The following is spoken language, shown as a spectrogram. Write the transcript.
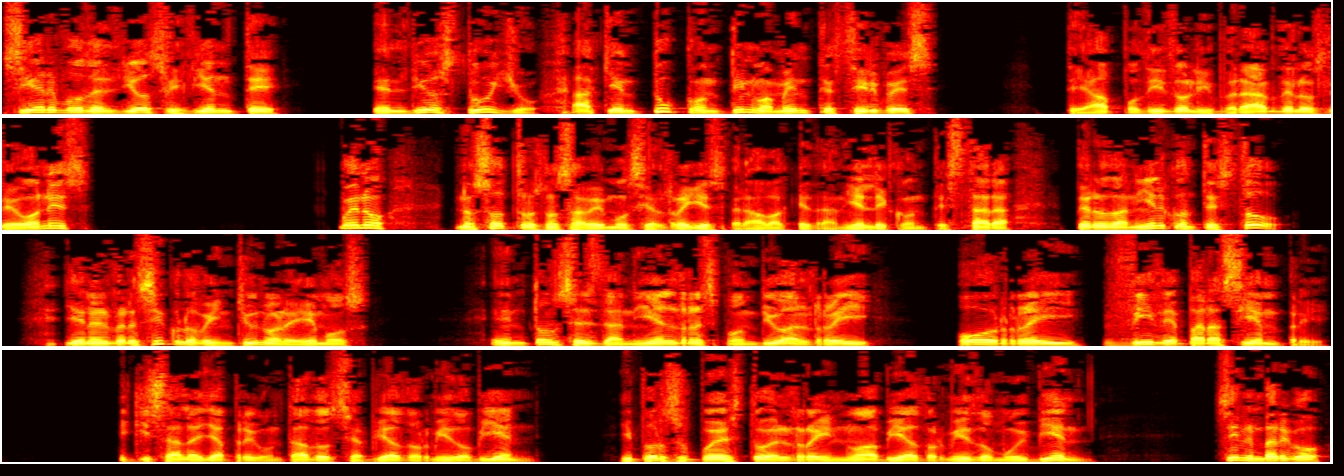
siervo del Dios viviente, el Dios tuyo, a quien tú continuamente sirves, ¿te ha podido librar de los leones? Bueno, nosotros no sabemos si el rey esperaba que Daniel le contestara, pero Daniel contestó. Y en el versículo veintiuno leemos, entonces Daniel respondió al rey, Oh rey, vive para siempre. Y quizá le haya preguntado si había dormido bien. Y por supuesto el rey no había dormido muy bien. Sin embargo,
